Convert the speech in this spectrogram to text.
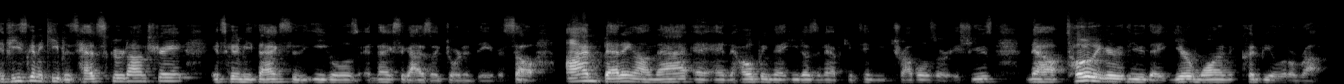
if he's going to keep his head screwed on straight, it's going to be thanks to the Eagles and thanks to guys like Jordan Davis. So I'm betting on that and, and, hoping that he doesn't have continued troubles or issues. Now, totally agree with you that year one could be a little rough.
